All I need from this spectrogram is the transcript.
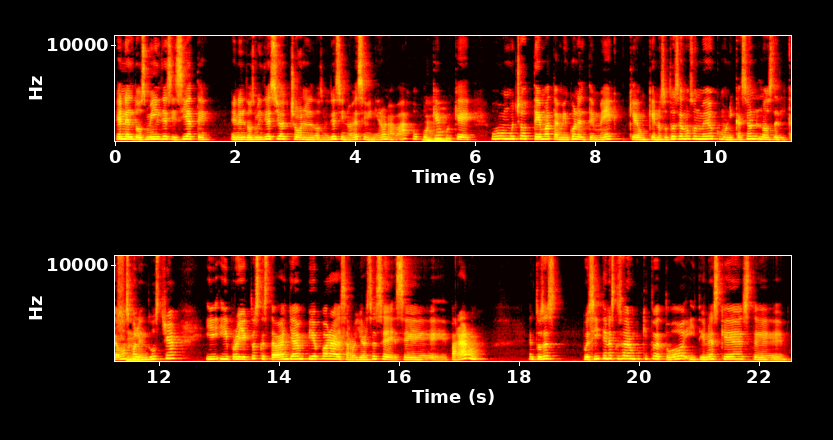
en el 2017, en el 2018, en el 2019 se vinieron abajo. ¿Por qué? Porque hubo mucho tema también con el TEMEC, que aunque nosotros somos un medio de comunicación, nos dedicamos con la industria y, y, proyectos que estaban ya en pie para desarrollarse se, se pararon. Entonces, pues sí, tienes que saber un poquito de todo y tienes que, este,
